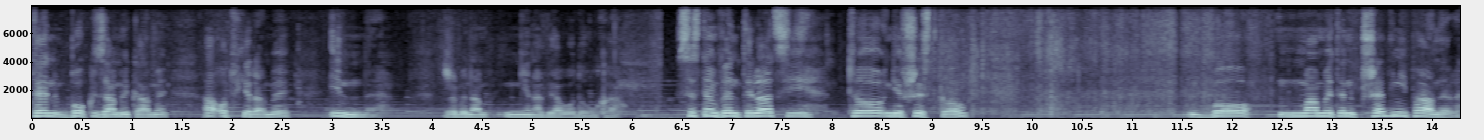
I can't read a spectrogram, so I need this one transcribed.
ten bok zamykamy, a otwieramy inne, żeby nam nie nawiało do ucha. System wentylacji to nie wszystko, bo mamy ten przedni panel,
